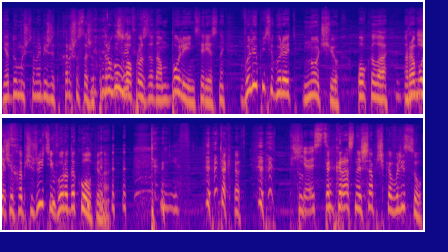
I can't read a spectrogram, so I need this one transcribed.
Я думаю, что она бежит. Хорошо, Саша, по-другому вопрос задам, более интересный. Вы любите гулять ночью около рабочих общежитий города Колпина? Нет, Такая вот, к счастью. как красная шапочка в лесу,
